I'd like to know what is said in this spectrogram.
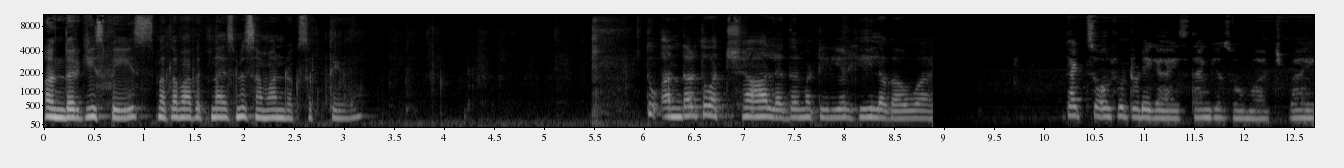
अंदर की स्पेस मतलब आप इतना इसमें सामान रख सकते हो। तो अंदर तो अच्छा लेदर मटेरियल ही लगा हुआ है। That's all for today guys thank you so much bye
